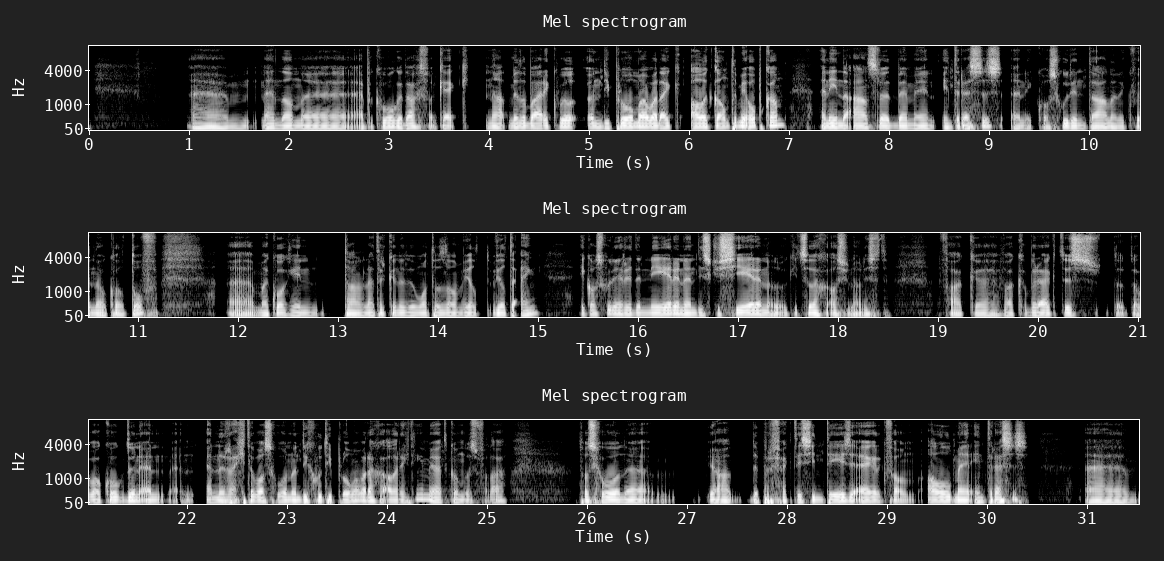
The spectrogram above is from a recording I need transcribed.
Ehm, en dan eh, heb ik gewoon gedacht van, kijk, na het middelbaar, ik wil een diploma waar ik alle kanten mee op kan. En één dat aansluit bij mijn interesses. En ik was goed in taal en ik vind dat ook wel tof. Eh, maar ik wil geen taal en letterkunde doen, want dat is dan veel, veel te eng. Ik was goed in redeneren en discussiëren. En dat is ook iets wat je als journalist vaak, eh, vaak gebruikt. Dus dat, dat wou ik ook doen. En, en, en rechten was gewoon een goed diploma waar je alle richtingen mee uitkomt. Dus voilà. Het was gewoon eh, ja, de perfecte synthese eigenlijk van al mijn interesses. Ehm,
